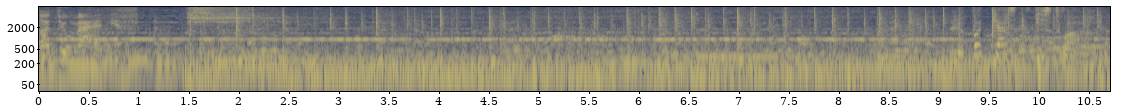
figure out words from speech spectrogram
Radio Ma'arif. Le podcast Histoire.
